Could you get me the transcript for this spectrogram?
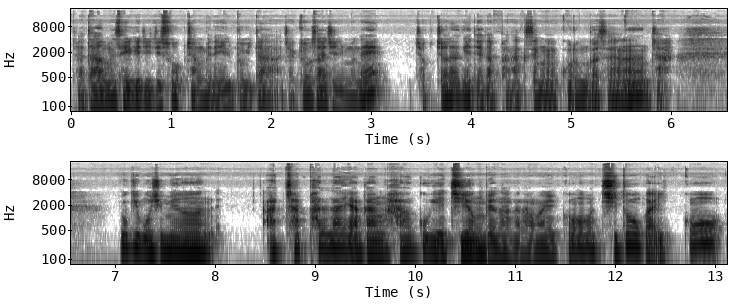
자, 다음은 세계지리 수업 장면의 일부이다. 자, 교사 질문에 적절하게 대답한 학생을 고른 것은 자, 여기 보시면 아차팔라야강 하구의 지형 변화가 나와 있고 지도가 있고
